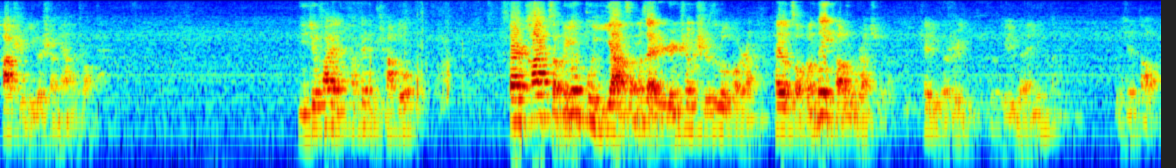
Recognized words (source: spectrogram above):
他是一个什么样的状态？你就发现他跟你差不多，但是他怎么又不一样？怎么在这人生十字路口上，他又走到那条路上去了？这里头是有些原因的，有些道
